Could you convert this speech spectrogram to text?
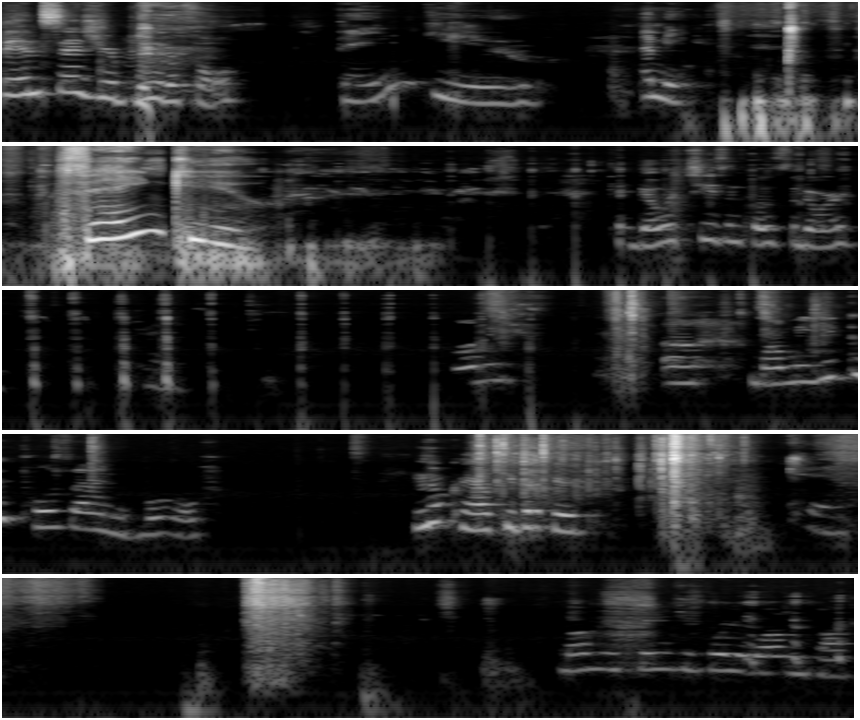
Ben says you're beautiful. Thank you. I mean, thank you. Okay, go with cheese and close the door. Mommy, uh, mommy, you can pour that in the bowl. Okay, I'll keep it up here. Okay. Mommy, thank you for the lollipop.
